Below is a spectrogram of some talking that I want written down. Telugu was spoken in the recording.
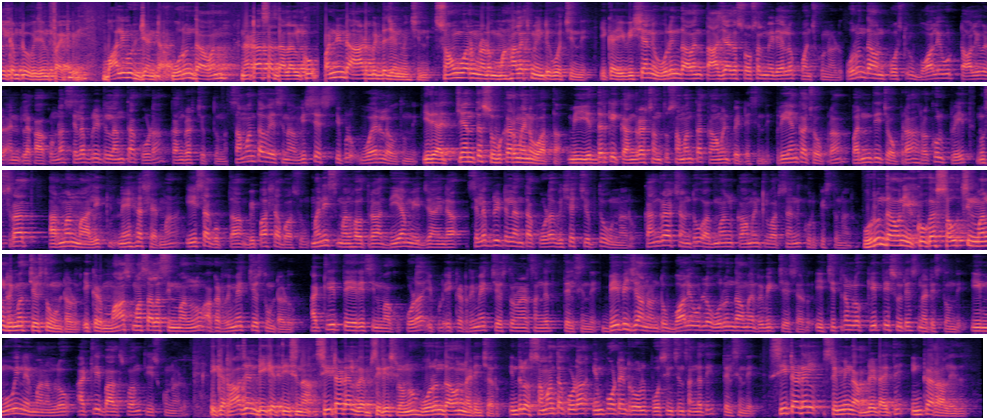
Welcome to vision five TV. Bollywood జంట వరుణ్ ధావన్ నటాసా దళాల్కు పన్నెండు ఆడబిడ్డ జన్మించింది. సోమవారం నాడు మహాలక్ష్మి ఇంటికి వచ్చింది. ఇక ఈ విషయాన్ని వరుణ్ ధావన్ తాజాగా సోషల్ మీడియాలో పంచుకున్నాడు. వరుణ్ ధావన్ పోస్టులు బాలీవుడ్ టాలీవుడ్ అంట్లా కాకుండా సెలబ్రిటీలంతా కూడా కంగ్రాట్స్ చెప్తున్నారు. సమంత వేసిన విషెస్ ఇప్పుడు వైరల్ అవుతుంది. ఇది అత్యంత శుభకరమైన వార్త. మీ ఇద్దరికి కంగ్రాట్స్ అంటూ సమంత కామెంట్ పెట్టేసింది. ప్రియాంక చోప్రా పరిణితి చోప్రా రకుల్ ప్రీత్ నుస్రాత్ అర్మన్ మాలిక్ నేహ శర్మ ఈషా గుప్తా బిపాషా బాసు మనీష్ మల్హోత్రా దియా మిర్జా ఇలా సెలబ్రిటీలంతా కూడా విషెస్ చెబుతూ ఉన్నారు. కంగ్రాట్స్ అంటూ అభిమానులు కామెంట్ల వర్షాన్ని కురిపిస్తున్నారు. వరుణ్ ధావన్ ఎక్కువగా సౌత్ సినిమాలు రిమేక్ చేస్తూ ఉంటాడు. ఇక్కడ మాస్ మసాలా సినిమాలను అక్కడ రిమేక్ చేస్తూ ఉంటాడు. అట్లీ తేరీ సినిమాకు కూడా ఇప్పుడు ఇక్కడ రిమేక్ చేస్తున్న సంగతి తెలిసిందే. బేబీ జాన్ అంటూ బాలీవుడ్లో వరుణ్ ధావన్ రిమేక్ చేశాడు. ఈ చిత్రంలో కీర్తి సురేష్ నటిస్తుంది. ఈ మూవీ నిర్మాణంలో అట్లీ భాగస్వామి తీసుకున్నాడు. ఇక రాజన్ డీకే తీసిన సీటాడెల్ వెబ్ సిరీస్లోనూ వరుణ్ ధావన్ నటించారు. ఇందులో సమంత కూడా ఇంపార్టెంట్ రోల్ పోషించిన సంగతి తెలిసిందే. సీటాడెల్ స్ట్రీమింగ్ అప్డేట్ అయితే ఇంకా రాలేదు.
